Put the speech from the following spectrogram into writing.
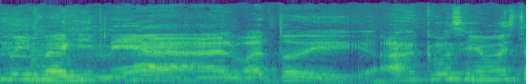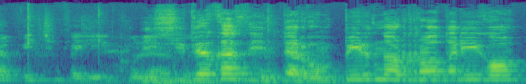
Me imaginé a- al vato de... Ah, ¿cómo se llama esta pinche película? Y si güey? dejas de interrumpirnos, Rodrigo,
